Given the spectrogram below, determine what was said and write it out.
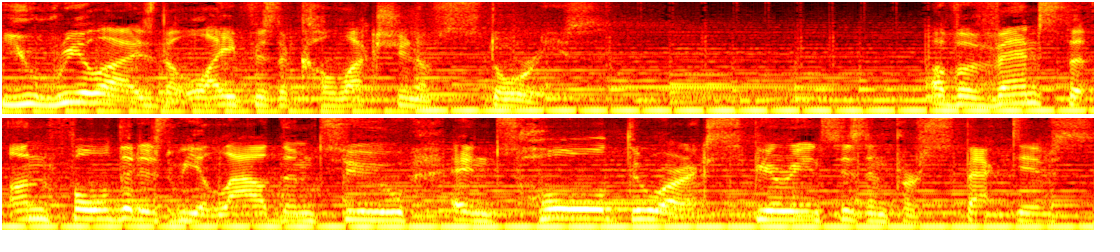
you realize that life is a collection of stories. Of events that unfolded as we allowed them to, and told through our experiences and perspectives.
